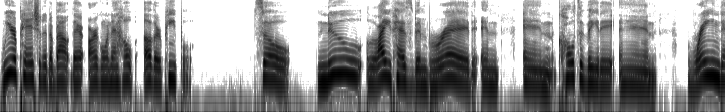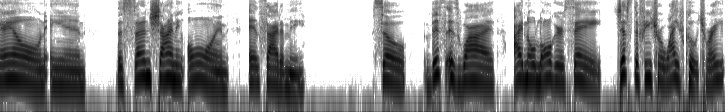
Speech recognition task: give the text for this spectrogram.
we are passionate about that are going to help other people so new life has been bred and and cultivated and rain down and the sun shining on inside of me. So, this is why I no longer say just the future wife coach, right?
